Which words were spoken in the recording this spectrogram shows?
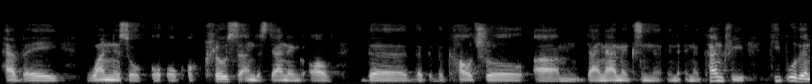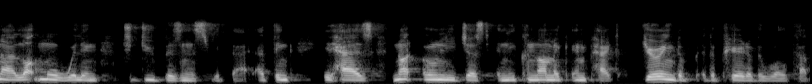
have a oneness or, or, or closer understanding of the, the, the cultural um, dynamics in, the, in, in a country, people then are a lot more willing to do business with that. I think it has not only just an economic impact during the, the period of the World Cup,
